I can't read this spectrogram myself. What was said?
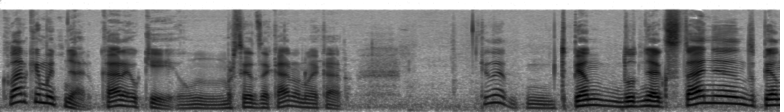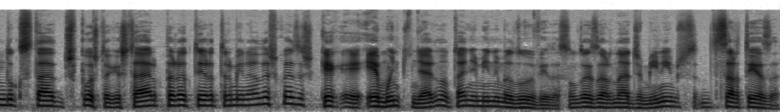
Claro que é muito dinheiro. Caro é o quê? Um Mercedes é caro ou não é caro? Dizer, depende do dinheiro que se tenha, depende do que se está disposto a gastar para ter determinadas coisas. Que é, é, é muito dinheiro, não tenho a mínima dúvida. São dois ordenados mínimos, de certeza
